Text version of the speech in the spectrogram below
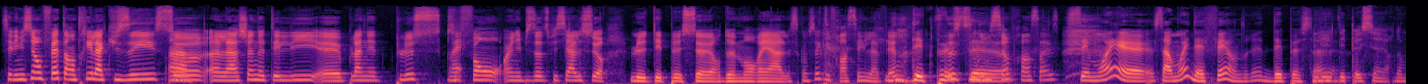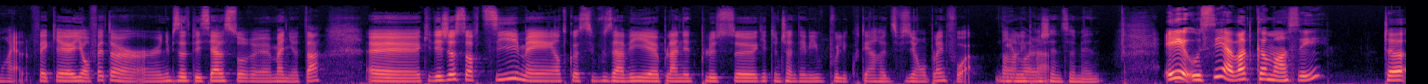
C'est l'émission Faites entrer l'accusé sur Ah. euh, la chaîne de télé euh, Planète Plus qui Ouais. font un épisode spécial sur le dépeceur de Montréal. C'est comme ça que les Français l'appellent. C'est une émission Dépeceur. française. C'est moins, euh, ça a moins d'effet, on dirait, dépeceur. Les dépeceurs de Montréal. Fait qu'ils ont fait un, un épisode spécial sur Magnotta, euh, qui est déjà sorti, mais en tout cas, si vous avez Planète Plus, qui est une chaîne télé, vous pouvez l'écouter en rediffusion plein de fois dans Et les voilà. prochaines semaines. Et aussi, avant de commencer, t'as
